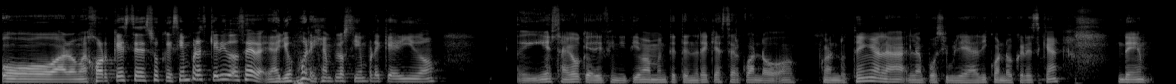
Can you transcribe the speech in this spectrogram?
O a lo mejor que es eso que siempre has querido hacer. Yo, por ejemplo, siempre he querido, y es algo que definitivamente tendré que hacer cuando, cuando tenga la, la posibilidad y cuando crezca, de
